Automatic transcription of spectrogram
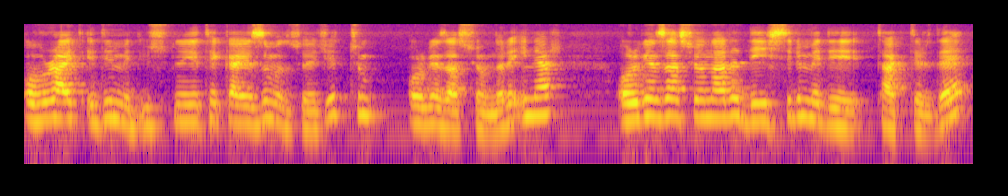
override edilmedi, üstüne tekrar yazılmadığı sürece tüm organizasyonlara iner. Organizasyonlarda değiştirilmediği takdirde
